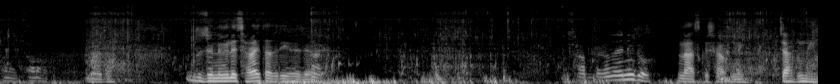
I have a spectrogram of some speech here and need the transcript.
হ্যাঁ, ছাড়াও। দাদা দুজনে মিলে ছাড়াই তাড়াতাড়ি হয়ে যাবে। সাপ দেখা যায়নি তো? না আজকে সাপ নেই চাপ নেই।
